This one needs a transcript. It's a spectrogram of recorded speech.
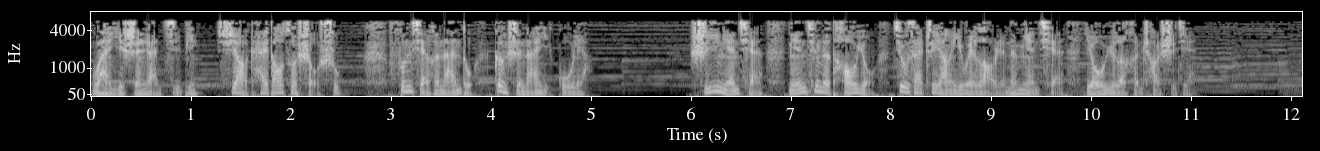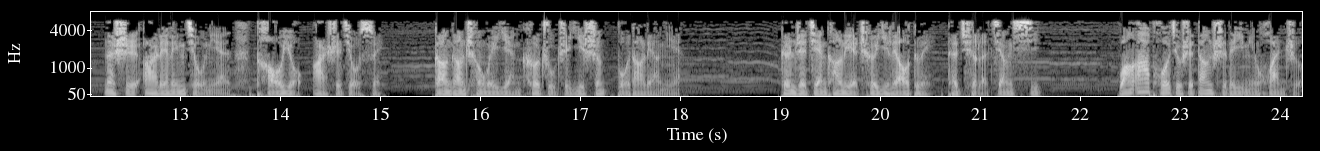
万一身染疾病，需要开刀做手术。风险和难度更是难以估量。十一年前，年轻的陶勇就在这样一位老人的面前犹豫了很长时间。那是二零零九年，陶勇二十九岁，刚刚成为眼科主治医生不到两年。跟着健康列车医疗队，他去了江西。王阿婆就是当时的一名患者。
